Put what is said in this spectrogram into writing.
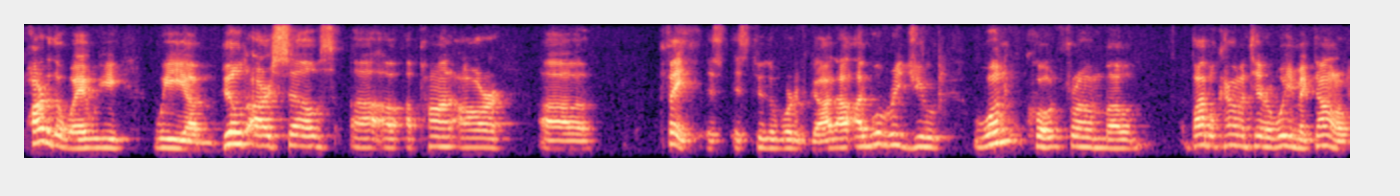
part of the way we we um, build ourselves uh, upon our uh, faith is, is through the Word of God. I, I will read you one quote from uh, Bible commentator William MacDonald.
